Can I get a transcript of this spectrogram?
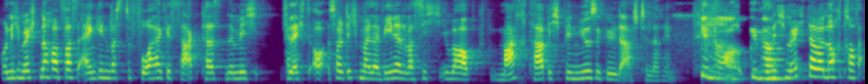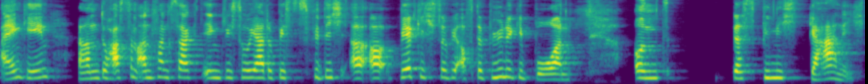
Und ich möchte noch auf was eingehen, was du vorher gesagt hast, nämlich vielleicht sollte ich mal erwähnen, was ich überhaupt gemacht habe. Ich bin Musical-Darstellerin. Genau, genau. Und ich möchte aber noch darauf eingehen. Ähm, du hast am Anfang gesagt, irgendwie so, ja, du bist für dich äh, äh, wirklich so wie auf der Bühne geboren. Und das bin ich gar nicht.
